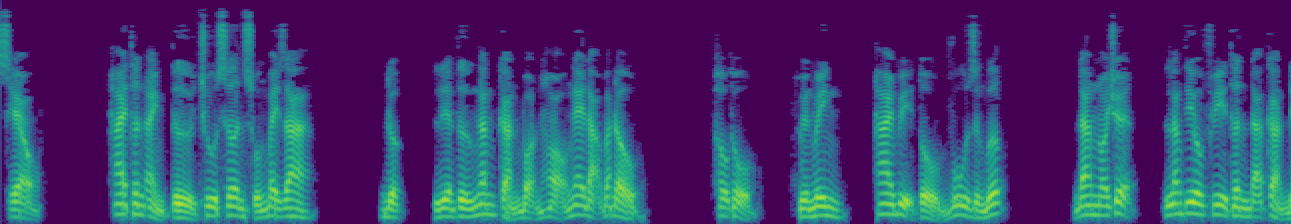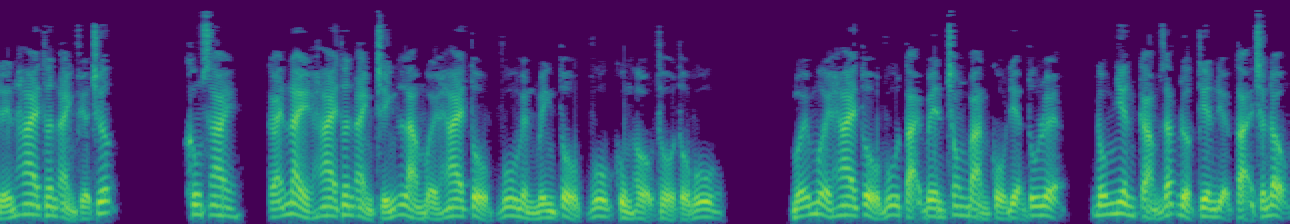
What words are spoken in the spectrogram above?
xèo. Hai thân ảnh từ chu sơn xuống bay ra. Được, liền từ ngăn cản bọn họ nghe đạo bắt đầu. Hậu thổ, huyền minh, hai vị tổ vu dừng bước. Đang nói chuyện, lăng tiêu phi thân đã cản đến hai thân ảnh phía trước. Không sai, cái này hai thân ảnh chính là mười hai tổ vu huyền minh tổ vu cùng hậu thổ tổ vu. Mới mười hai tổ vu tại bên trong bản cổ điện tu luyện, đột nhiên cảm giác được thiên địa tại chấn động,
